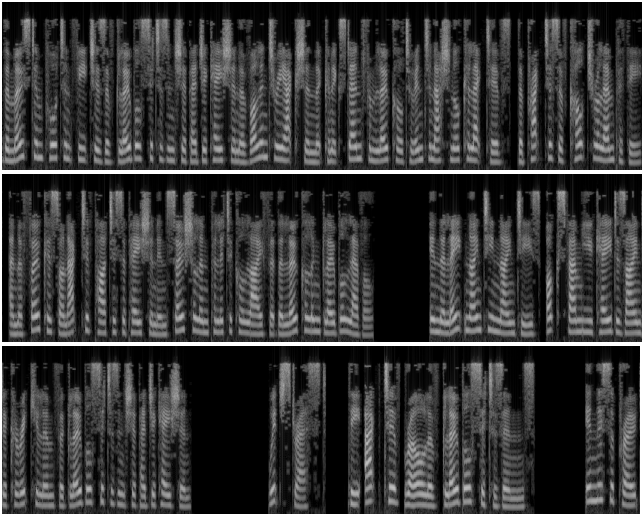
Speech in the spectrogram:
The most important features of global citizenship education are voluntary action that can extend from local to international collectives, the practice of cultural empathy, and a focus on active participation in social and political life at the local and global level. In the late 1990s, Oxfam UK designed a curriculum for global citizenship education, which stressed the active role of global citizens in this approach,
